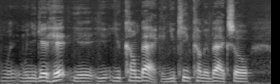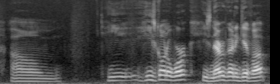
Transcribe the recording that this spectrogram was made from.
when, when you get hit you, you, you come back and you keep coming back. So um, he he's going to work. He's never going to give up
